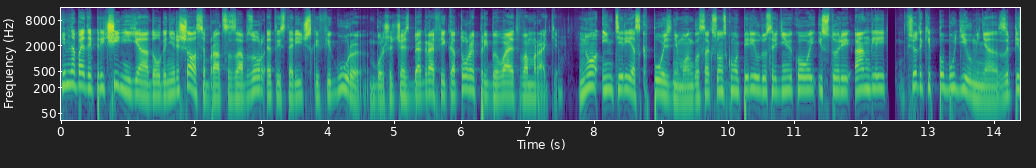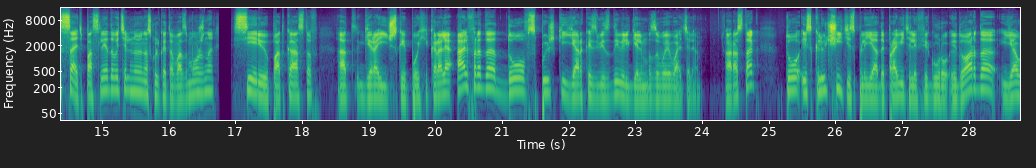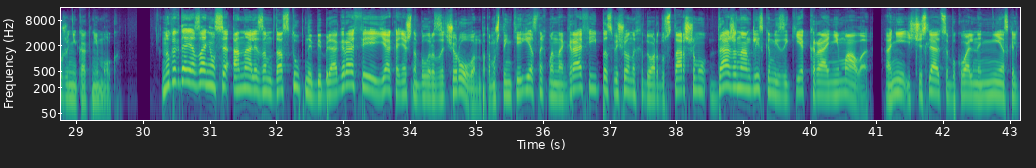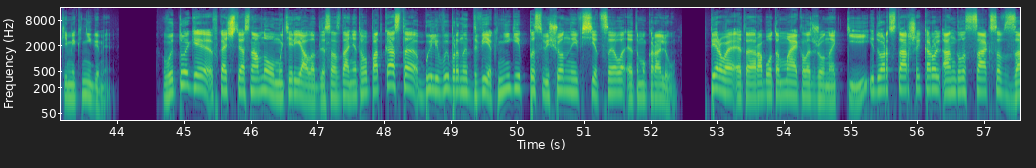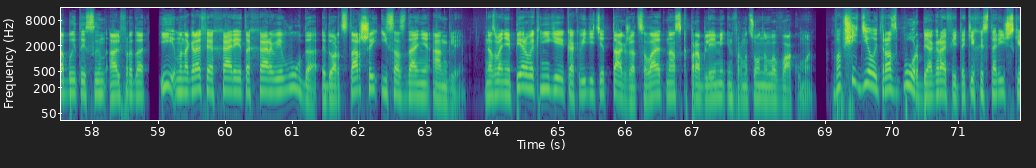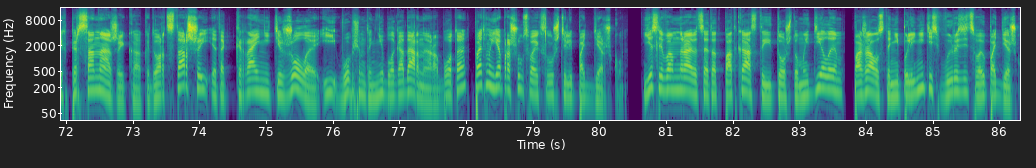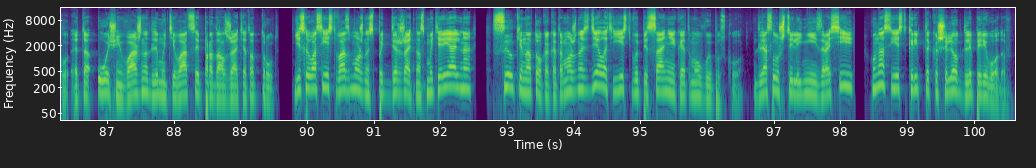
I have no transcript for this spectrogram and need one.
Именно по этой причине я долго не решался браться за обзор этой исторической фигуры, большая часть биографии которой пребывает во мраке. Но интерес к позднему англосаксонскому периоду средневековой истории Англии все-таки побудил меня записать последовательную, насколько это возможно, серию подкастов от героической эпохи короля Альфреда до вспышки яркой звезды Вильгельма Завоевателя. А раз так, то исключить из плеяды правителя фигуру Эдуарда я уже никак не мог. Но когда я занялся анализом доступной библиографии, я, конечно, был разочарован, потому что интересных монографий, посвященных Эдуарду Старшему, даже на английском языке крайне мало. Они исчисляются буквально несколькими книгами. В итоге, в качестве основного материала для создания этого подкаста были выбраны две книги, посвященные всецело этому королю. Первая — это работа Майкла Джона Ки, Эдуард Старший, король англосаксов, забытый сын Альфреда, и монография Харриета Харви Вуда, Эдуард Старший и создание Англии. Название первой книги, как видите, также отсылает нас к проблеме информационного вакуума. Вообще делать разбор биографий таких исторических персонажей, как Эдуард Старший, это крайне тяжелая и, в общем-то, неблагодарная работа, поэтому я прошу своих слушателей поддержку. Если вам нравится этот подкаст и то, что мы делаем, пожалуйста, не поленитесь выразить свою поддержку. Это очень важно для мотивации продолжать этот труд. Если у вас есть возможность поддержать нас материально, ссылки на то, как это можно сделать, есть в описании к этому выпуску. Для слушателей не из России у нас есть криптокошелек для переводов.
